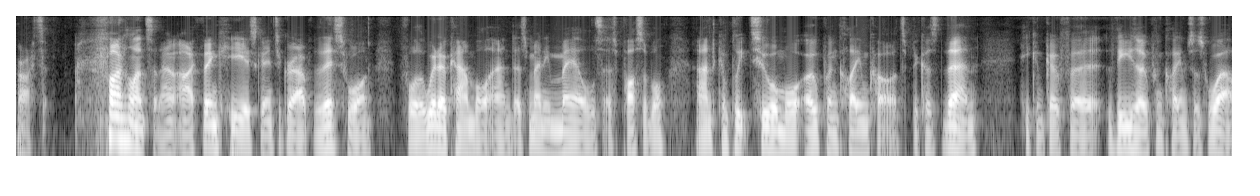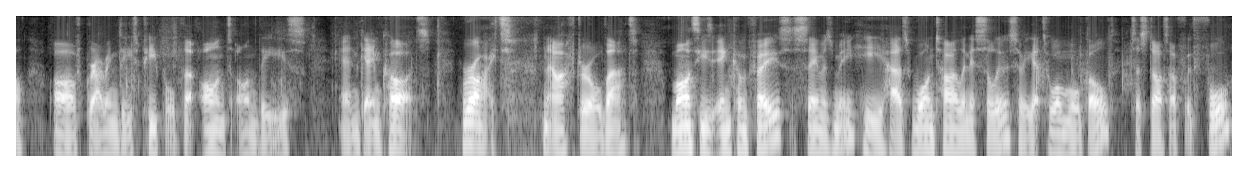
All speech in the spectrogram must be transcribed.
Right, final answer now. I think he is going to grab this one for the Widow Campbell and as many males as possible, and complete two or more open claim cards, because then he can go for these open claims as well of grabbing these people that aren't on these end game cards. Right, now after all that, Marty's income phase, same as me. He has one tile in his saloon, so he gets one more gold to start off with four.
